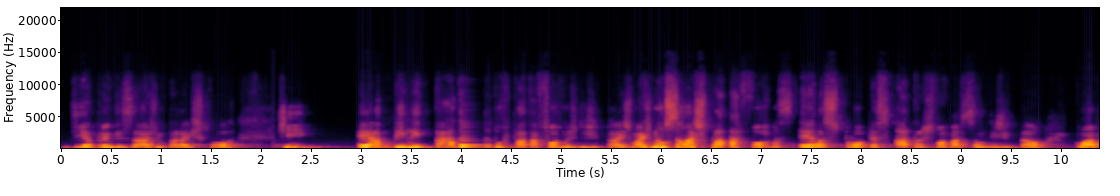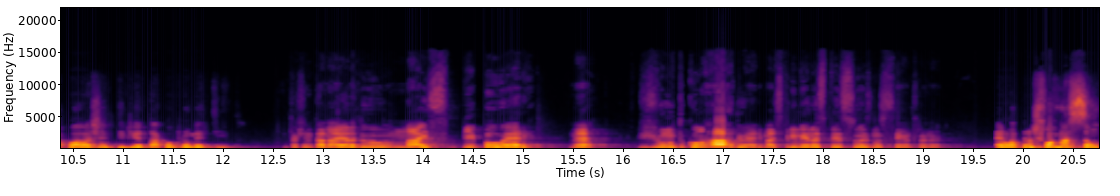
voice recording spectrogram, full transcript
de aprendizagem para a escola, que é habilitada por plataformas digitais, mas não são as plataformas elas próprias a transformação digital com a qual a gente devia estar comprometido. Então a gente está na era do mais peopleware, né? Junto com hardware, mas primeiro as pessoas no centro, né? É uma transformação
